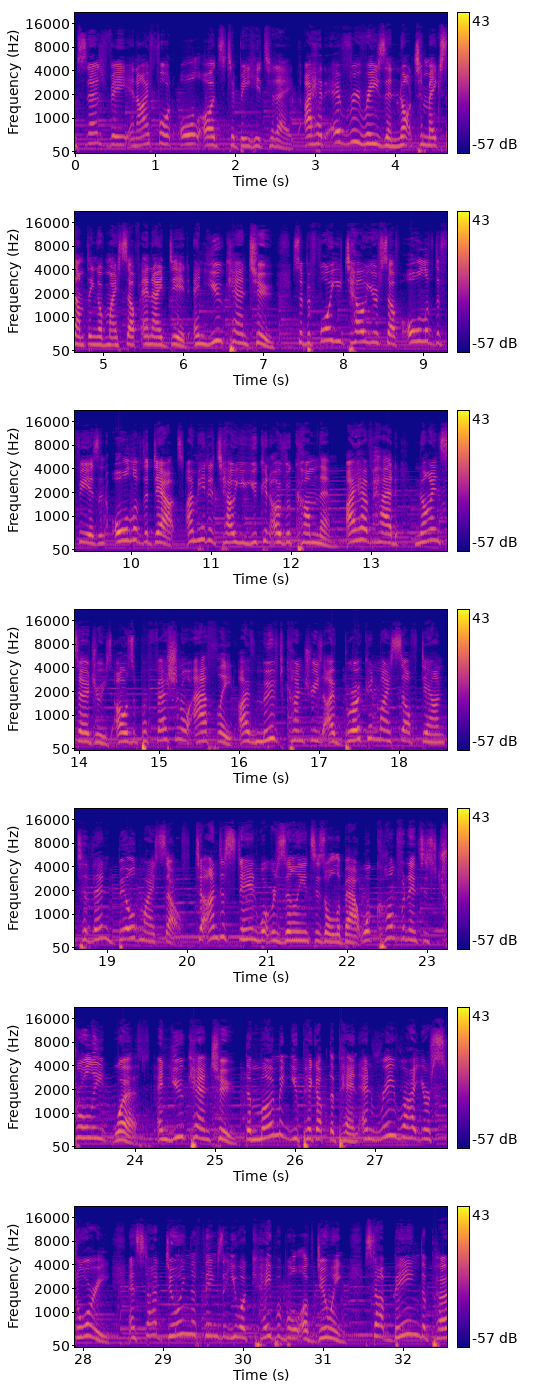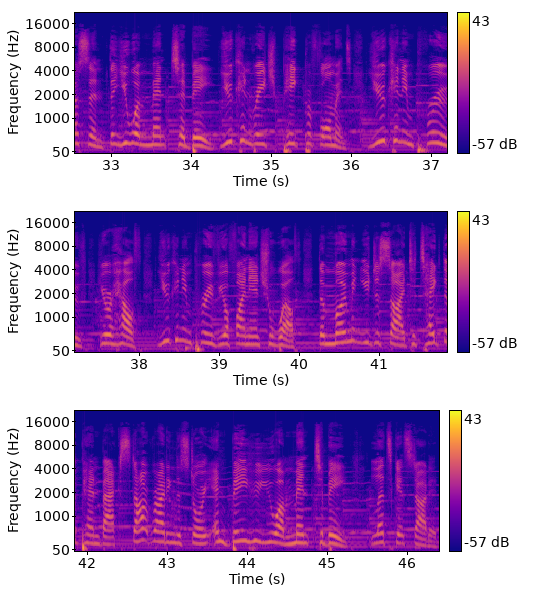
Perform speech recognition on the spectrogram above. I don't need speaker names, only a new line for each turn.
I'm Snez V, and I fought all odds to be here today. I had every reason not to make something of myself, and I did, and you can too. So before you tell yourself all of the fears and all of the doubts, I'm here to tell you you can overcome them. I have had nine surgeries. I was a professional athlete. I've moved countries. I've broken myself down to then build myself, to understand what resilience is all about, what confidence is truly worth. And you can too. The moment you pick up the pen and rewrite your story and start doing the things that you are capable of doing. Start being the person that you were meant to be. You can reach peak performance. You can improve your health. You can improve your financial wealth. The moment you decide to take the pen back, start writing the story, and be who you are meant to be. Let's get started.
